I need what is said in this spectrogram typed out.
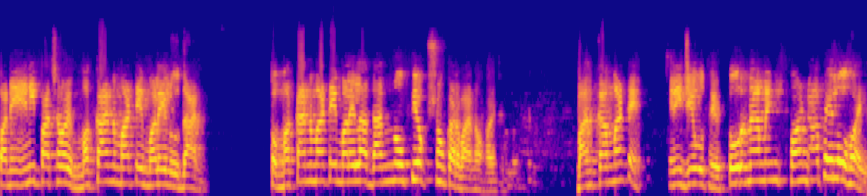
અને એની પાછળ હોય મકાન માટે મળેલું દાન. તો મકાન માટે મળેલા દાનનો ઉપયોગ શું કરવાનો હોય? બાંધકામ માટે? એની જેવું થયું. ટુર્નામેન્ટ ફંડ આપેલું હોય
